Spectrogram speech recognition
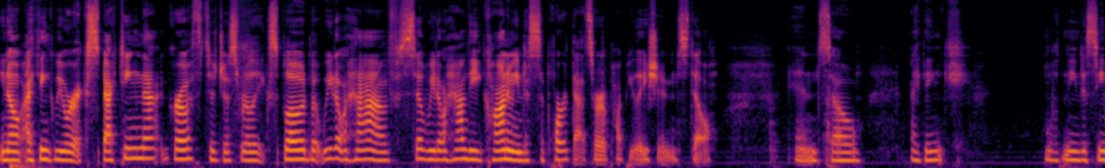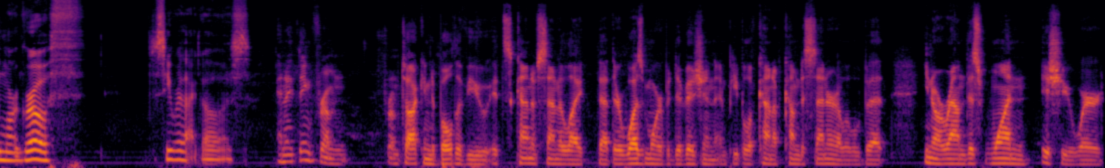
you know, I think we were expecting that growth to just really explode, but we don't have still we don't have the economy to support that sort of population still, and so I think we'll need to see more growth to see where that goes. And I think from from talking to both of you, it's kind of sounded like that there was more of a division, and people have kind of come to center a little bit, you know, around this one issue where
